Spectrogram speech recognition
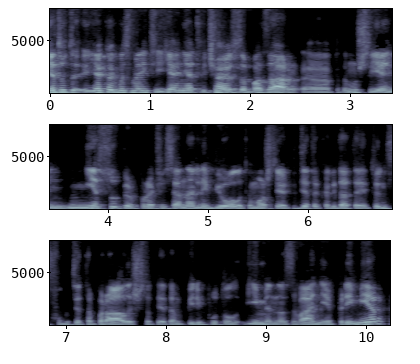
Я тут, я как бы, смотрите, я не отвечаю за базар, э, потому что я не супер профессиональный биолог, и может я где-то когда-то эту инфу где-то брал, и что-то я там перепутал имя, название, пример,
